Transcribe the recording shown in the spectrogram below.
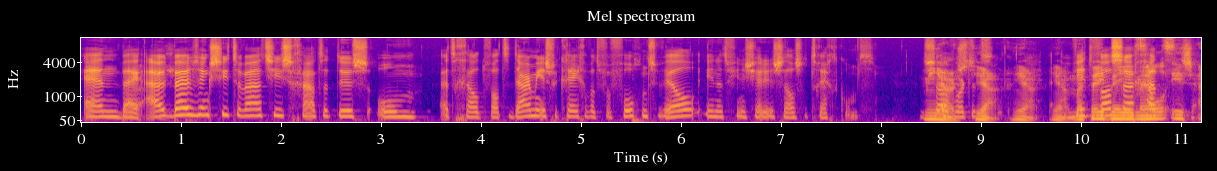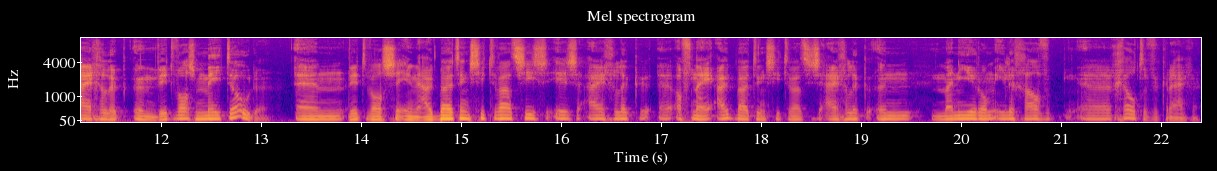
En bij uitbuitingssituaties gaat het dus om het geld wat daarmee is verkregen, wat vervolgens wel in het financiële stelsel terechtkomt. Zo wordt het. Ja, ja, ja. maar TBML gaat... is eigenlijk een witwasmethode. En witwassen in uitbuitingssituaties is eigenlijk, uh, of nee, uitbuitingssituaties is eigenlijk een manier om illegaal uh, geld te verkrijgen.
